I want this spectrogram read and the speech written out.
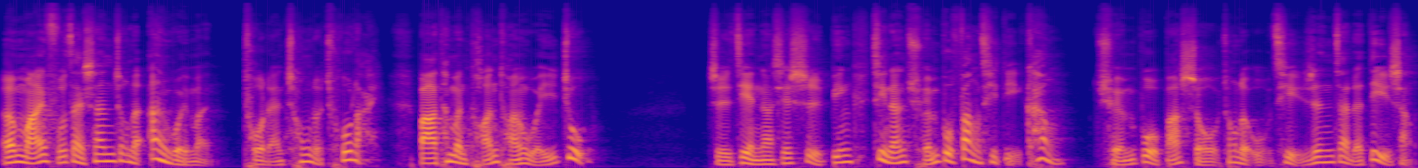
而埋伏在山中的暗卫们突然冲了出来，把他们团团围住。只见那些士兵竟然全部放弃抵抗，全部把手中的武器扔在了地上，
